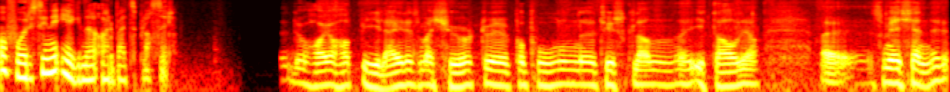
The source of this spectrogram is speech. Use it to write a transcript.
og for sine egne arbeidsplasser. Du har jo hatt bileiere som har kjørt eh, på Polen, eh, Tyskland, eh, Italia, som jeg kjenner.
